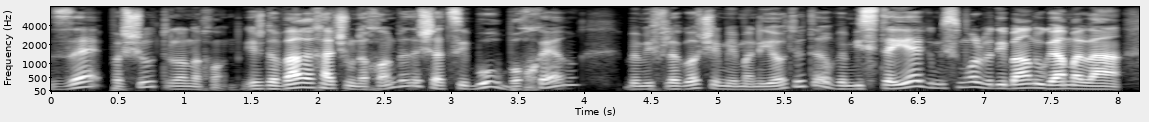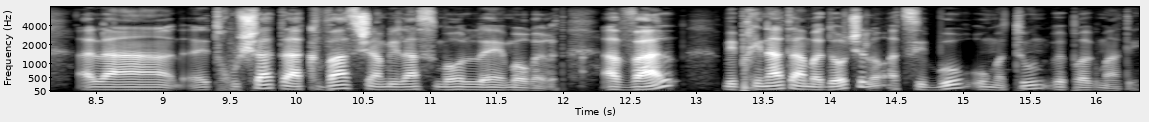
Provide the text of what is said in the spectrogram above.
זה פשוט לא נכון. יש דבר אחד שהוא נכון בזה, שהציבור בוחר במפלגות שהן ימניות יותר ומסתייג משמאל, ודיברנו גם על, ה, על ה, תחושת הקבס שהמילה שמאל אה, מעוררת. אבל מבחינת העמדות שלו, הציבור הוא מתון ופרגמטי.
